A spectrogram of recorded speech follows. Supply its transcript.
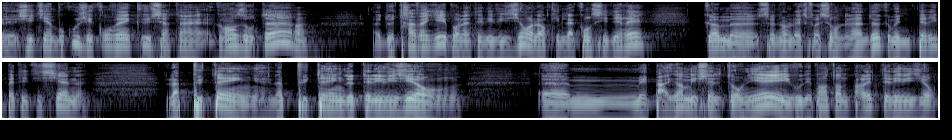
euh, j'y tiens beaucoup. J'ai convaincu certains grands auteurs euh, de travailler pour la télévision alors qu'ils la considéraient comme, euh, selon l'expression de l'un d'eux, comme une péripatéticienne. La putain, la putain de télévision. Euh, mais par exemple, Michel Tournier, il voulait pas entendre parler de télévision.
